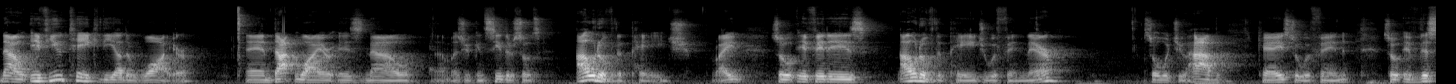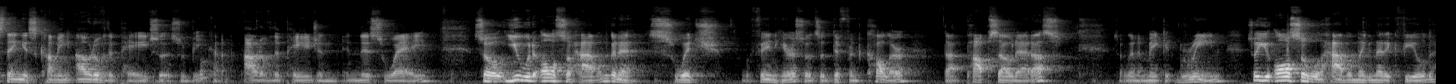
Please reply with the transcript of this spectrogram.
Now, if you take the other wire and that wire is now, um, as you can see there, so it's out of the page, right? So if it is out of the page within there, so what you have, okay, so within, so if this thing is coming out of the page, so this would be kind of out of the page in, in this way, so you would also have, I'm gonna switch within here so it's a different color that pops out at us. So I'm gonna make it green. So you also will have a magnetic field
